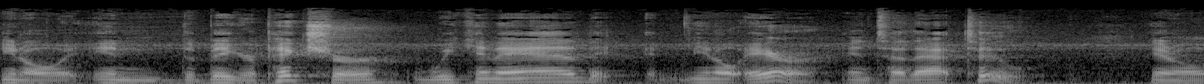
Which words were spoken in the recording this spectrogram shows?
you know, in the bigger picture, we can add, you know, air into that too. You know,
